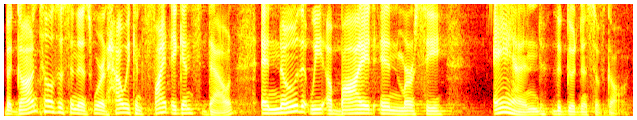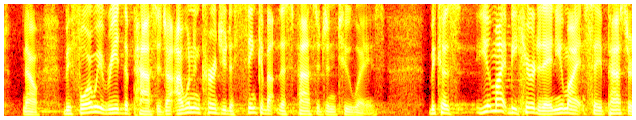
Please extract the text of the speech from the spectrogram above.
But God tells us in His Word how we can fight against doubt and know that we abide in mercy and the goodness of God. Now, before we read the passage, I want to encourage you to think about this passage in two ways. Because you might be here today and you might say, Pastor,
